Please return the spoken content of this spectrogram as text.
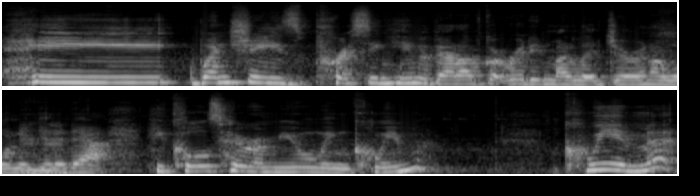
he, when she's pressing him about I've got red in my ledger and I want to get Mm-hmm. it out, he calls her a mewling quim. Quim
